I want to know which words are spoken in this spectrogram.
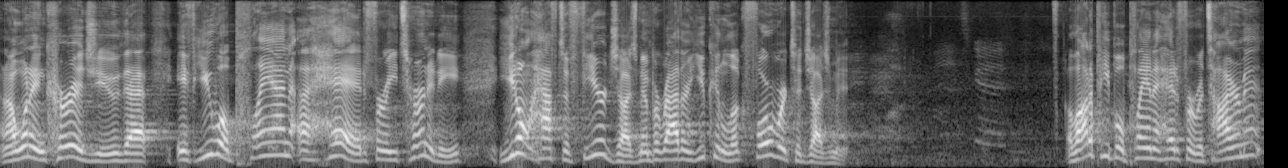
And I want to encourage you that if you will plan ahead for eternity, you don't have to fear judgment, but rather you can look forward to judgment. A lot of people plan ahead for retirement.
